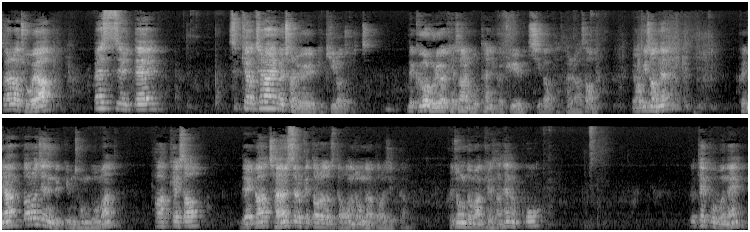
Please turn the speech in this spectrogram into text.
잘라줘야 뺐을 때 square triangle처럼 여기 이렇게 길어져 있지. 근데 그걸 우리가 계산을 못하니까 귀의 위치가 다 달라서 여기서는 그냥 떨어지는 느낌 정도만 파악해서 내가 자연스럽게 떨어졌을 때 어느 정도가 떨어질까? 그 정도만 계산해놓고 끝에 부분에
